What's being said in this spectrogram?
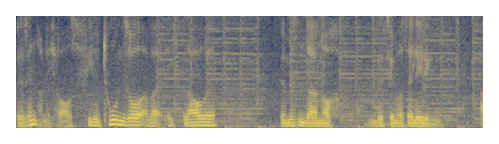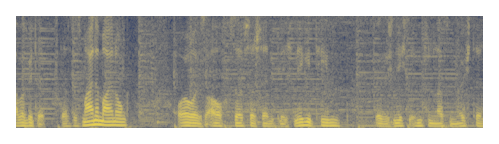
Wir sind noch nicht raus. Viele tun so, aber ich glaube, wir müssen da noch ein bisschen was erledigen. Aber bitte, das ist meine Meinung. Euro ist auch selbstverständlich legitim, wer sich nicht impfen lassen möchte.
